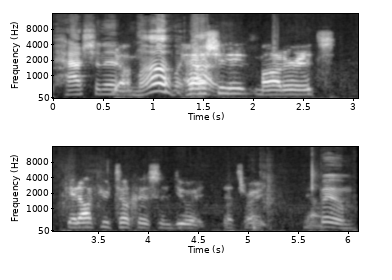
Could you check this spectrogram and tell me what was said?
Passionate. Yeah. Oh my passionate, moderate. Get off your tuchus and do it. That's right. Yeah. Boom.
